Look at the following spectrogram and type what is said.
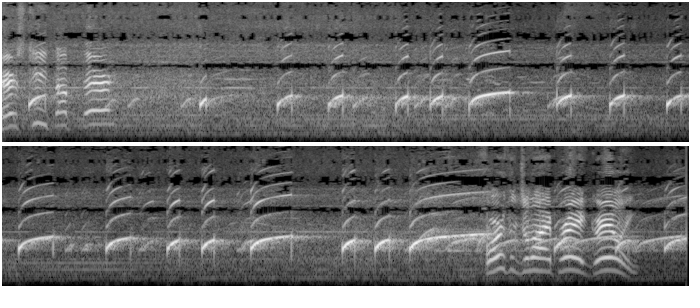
There's Keith up there. Fourth of July parade, Grayling.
